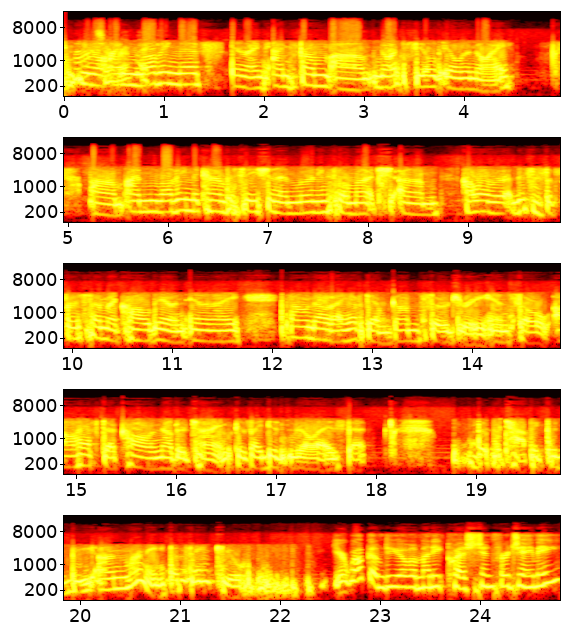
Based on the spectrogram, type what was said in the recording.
you know, terrific. I'm loving this, and I'm I'm from um, Northfield, Illinois. Um, I'm loving the conversation. I'm learning so much. Um, however, this is the first time I called in, and I found out I have to have gum surgery, and so I'll have to call another time because I didn't realize that that the topic would be on money. But thank you. You're welcome. Do you have a money question for Jamie?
